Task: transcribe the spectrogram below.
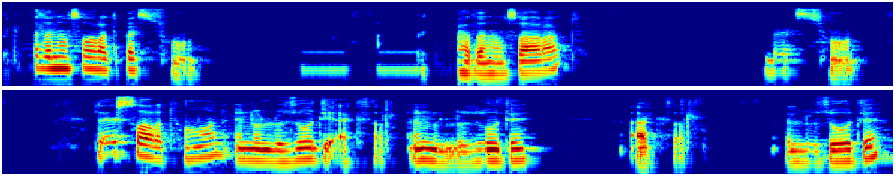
بتلاحظ إنها صارت بس هون. بتلاحظ إنها صارت بس هون. ليش صارت هون؟ إنه اللزوجة أكثر. إنه اللزوجة أكثر. اللزوجة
